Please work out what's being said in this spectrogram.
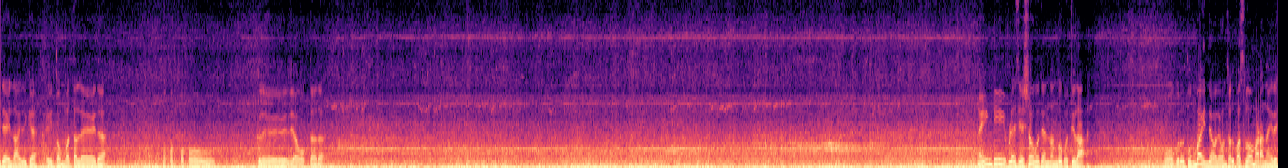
ಇದೇ ಇಲ್ಲ ಇದಕ್ಕೆ. ಈ ತೊಂಬತ್ತಲ್ಲೇ ಇದೆ. ಕ್ರೇಜಿಯಾಗಿ ಹೋಗ್ತಾ ಇದೆ. ನೈಂಟಿ ಪ್ಲೇಸ್ ಎಷ್ಟು ಹೋಗುತ್ತೆ ಅಂತ ನನಗೂ ಗೊತ್ತಿಲ್ಲ. ಹೋಗೋದು ತುಂಬ ಹಿಂದೆ ಹೋದೆ, ಒಂದು ಸ್ವಲ್ಪ ಸ್ಲೋ ಮಾಡೋಣ ಇರಿ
